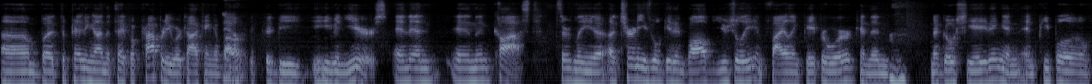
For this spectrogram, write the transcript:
Um, but depending on the type of property we're talking about, it could be even years. And then and then cost. Certainly, uh, attorneys will get involved usually in filing paperwork and then Mhm. negotiating, and and people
